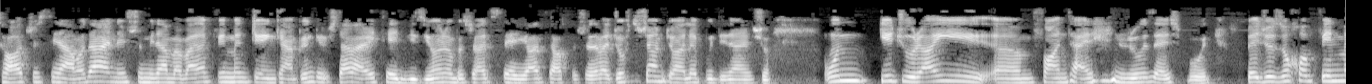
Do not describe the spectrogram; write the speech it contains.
touch و سینما در نشون میدن و بعدم فیلم جین کمپیون که بیشتر برای تلویزیون و به صورت سریال ساخته شده و جفتش هم جالب بود دیدنشون. اون یه جورایی فانترین روزش بود. به جزو خب فیلم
